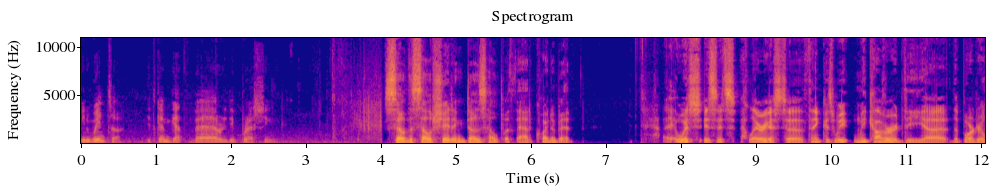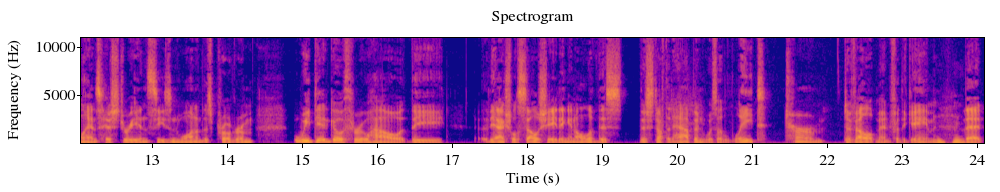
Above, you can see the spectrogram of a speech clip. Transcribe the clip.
In winter, it can get very depressing. So the cel shading does help with that quite a bit. Uh, which is it's hilarious to think because we we covered the uh, the Borderlands history in season one of this program. We did go through how the the actual cel shading and all of this this stuff that happened was a late term development for the game mm-hmm. that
